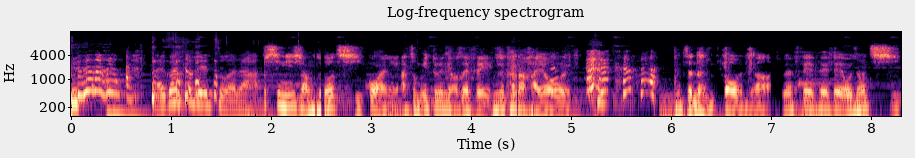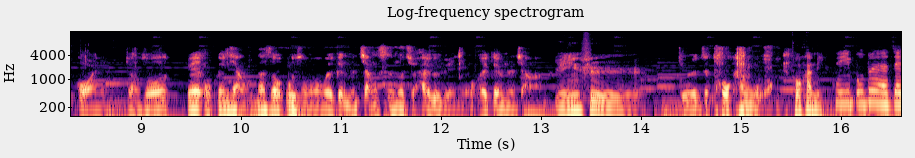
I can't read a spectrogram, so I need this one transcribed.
海怪特别准啊，心里想说奇怪呢，啊，怎么一堆鸟在飞？不是看到海鸥嘞？你 们真的很逗，你知道吗？这边飞飞飞，我想奇怪呢，就想说，因为我跟你讲，那时候为什么我会跟你们僵持那么久，还有一个原因，我会跟你们讲啊，原因是有人在偷看我啊，偷看你。黑衣部队的在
